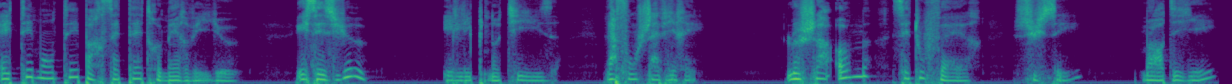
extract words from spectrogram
est aimanté par cet être merveilleux. Et ses yeux, ils l'hypnotisent, la font chavirer. Le chat homme sait tout faire, sucer, mordiller,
